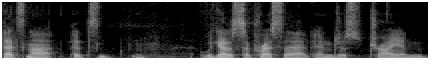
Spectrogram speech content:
that's not. It's we got to suppress that and just try and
